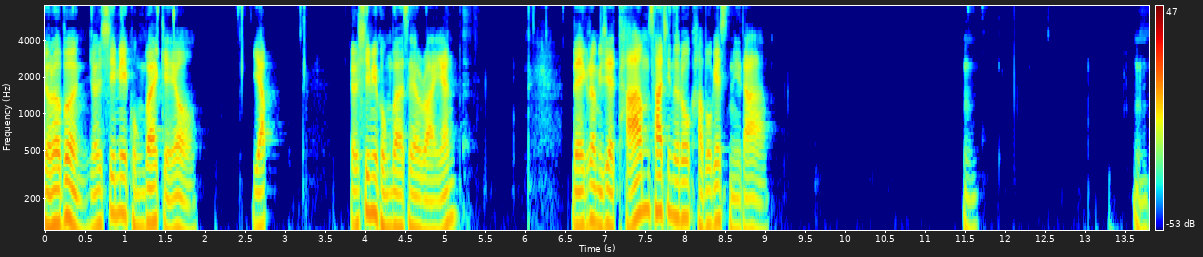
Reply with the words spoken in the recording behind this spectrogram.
여러분 열심히 공부할게요. 얍 열심히 공부하세요 라이언. 네 그럼 이제 다음 사진으로 가보겠습니다. 음. 음.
